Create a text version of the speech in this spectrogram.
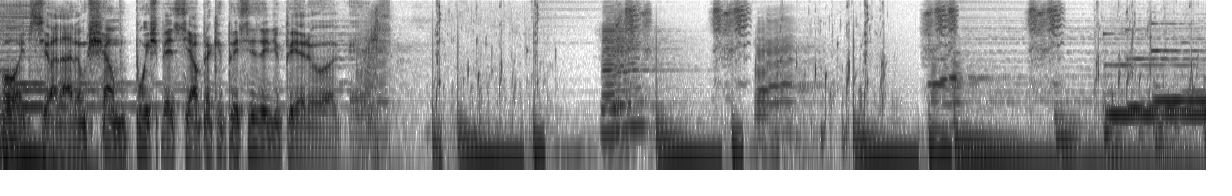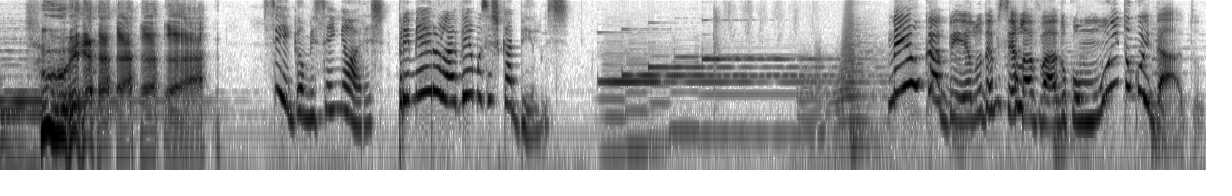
Vou adicionar um shampoo especial para quem precisa de perucas. Sigam-me, senhoras. Primeiro lavemos os cabelos. Meu cabelo deve ser lavado com muito cuidado.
